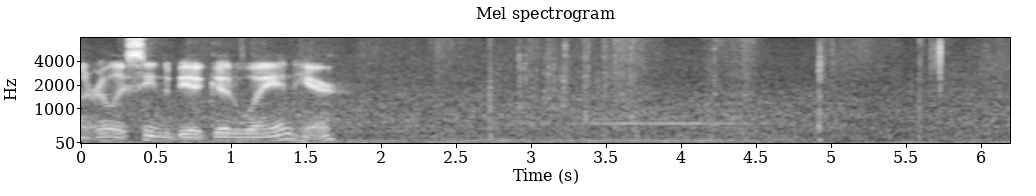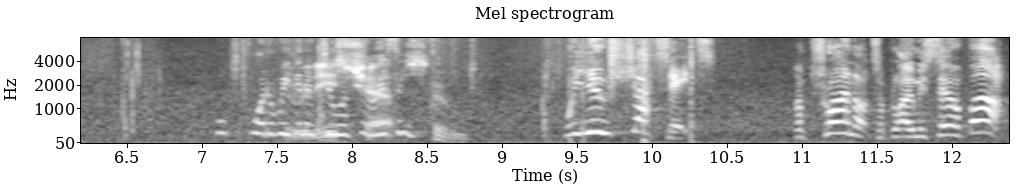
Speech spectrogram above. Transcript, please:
Doesn't really seem to be a good way in here. What are we going to do these if there chaps? isn't food? Will you shut it? I'm trying not to blow myself up.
